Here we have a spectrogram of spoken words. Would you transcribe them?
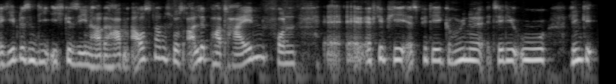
Ergebnissen, die ich gesehen habe, haben ausnahmslos alle Parteien von äh, FDP, SPD, Grüne, CDU, Linke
